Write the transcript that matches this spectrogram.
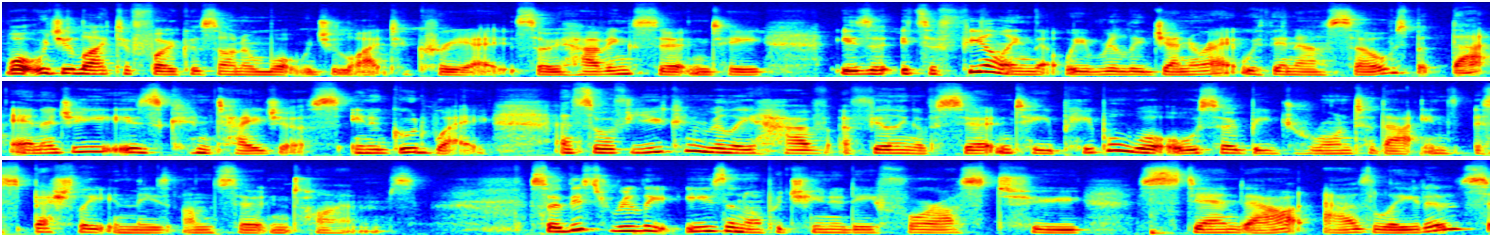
what would you like to focus on and what would you like to create? So having certainty is a, it's a feeling that we really generate within ourselves, but that energy is contagious in a good way. And so if you can really have a feeling of certainty, people will also be drawn to that, in, especially in these uncertain times times. So, this really is an opportunity for us to stand out as leaders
